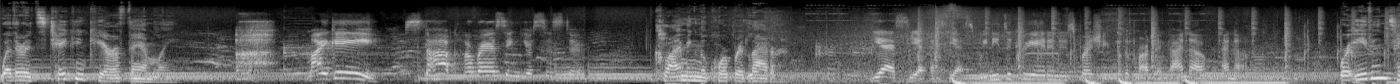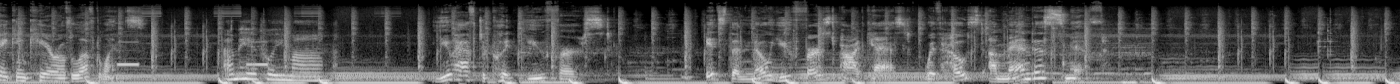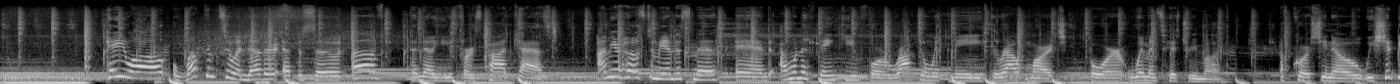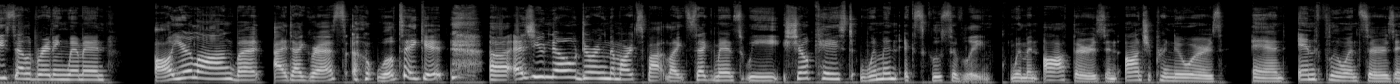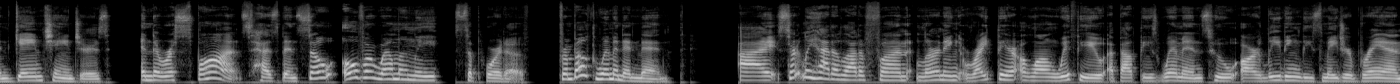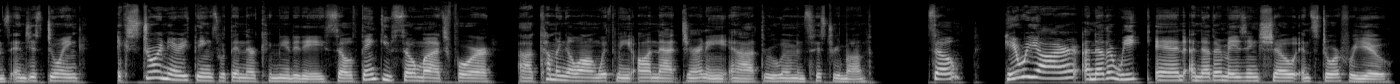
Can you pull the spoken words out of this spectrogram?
Whether it's taking care of family, Mikey, stop harassing your sister. climbing the corporate ladder, Yes, yes, yes. We need to create a new spreadsheet for the project. I know, I know. or even taking care of loved ones, I'm here for you, Mom. you have to put you first. It's the Know You First podcast with host Amanda Smith. You all. Welcome to another episode of the Know You First podcast. I'm your host, Amanda Smith, and I want to thank you for rocking with me throughout March for Women's History Month. Of course, you know, we should be celebrating women all year long, but I digress. we'll take it. Uh, as you know, during the March Spotlight segments, we showcased women exclusively women authors and entrepreneurs and influencers and game changers. And the response has been so overwhelmingly supportive from both women and men. I certainly had a lot of fun learning right there along with you about these women who are leading these major brands and just doing extraordinary things within their community. So, thank you so much for uh, coming along with me on that journey uh, through Women's History Month. So, here we are, another week and another amazing show in store for you.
